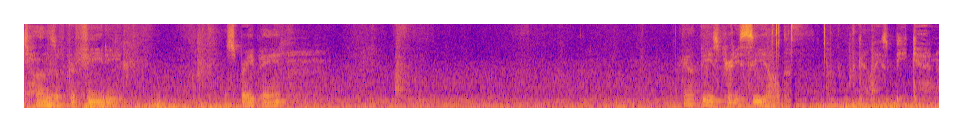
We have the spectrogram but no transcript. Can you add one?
Tons of graffiti, spray paint. I got these pretty sealed. Can at least peek in.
